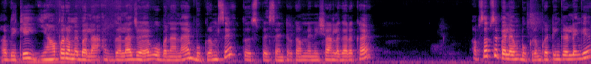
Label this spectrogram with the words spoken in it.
अब देखिए, यहाँ पर हमें बना, गला जो है वो बनाना है बुकरम से तो इस पर सेंटर का हमने निशान लगा रखा है। अब सबसे पहले हम बुकरम कटिंग कर लेंगे।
